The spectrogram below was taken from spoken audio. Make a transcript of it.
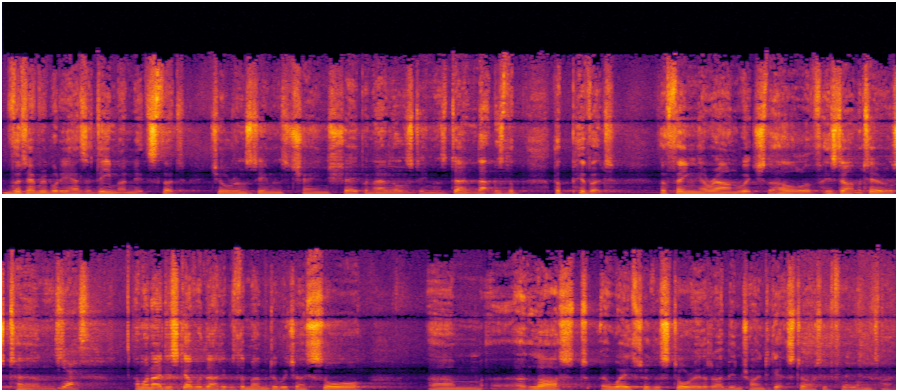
that everybody has a daemon, it's that children's daemons change shape and mm. adults' daemons don't. That was the, the pivot, the thing around which the whole of his dark materials turns. Yes. And when I discovered that, it was the moment at which I saw um, at last a way through the story that I've been trying to get started for a long time.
